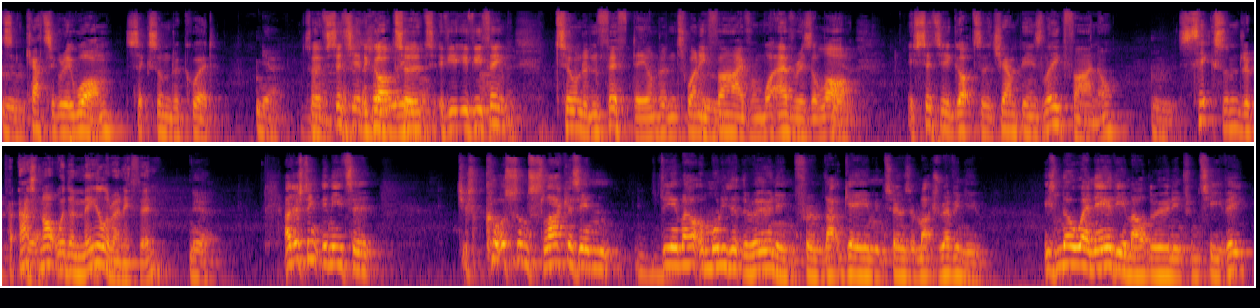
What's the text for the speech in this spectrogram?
s- Mm. category one, six hundred quid. yeah, So if City had It's got to, unbelievable. if you if you think 250, 125 and whatever is a lot, Yeah. if City had got to the Champions League final, Mm. 600. That's Yeah. not with a meal or anything. yeah. I just think they need to just cut us some slack, as in the amount of money that they're earning from that game in terms of match revenue is nowhere near the amount they're earning from TV.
